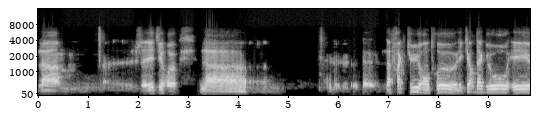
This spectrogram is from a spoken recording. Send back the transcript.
la, euh, j'allais dire euh, la, la fracture entre les cœurs d'agglo et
